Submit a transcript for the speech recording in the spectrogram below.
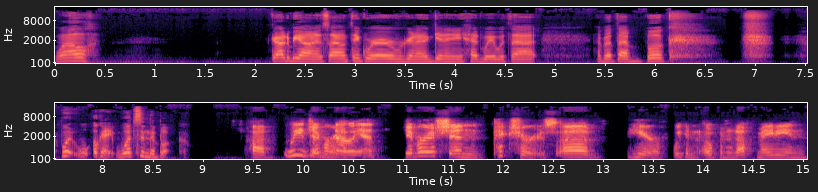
Well, gotta be honest, I don't think we're ever gonna get any headway with that. I bet that book. What? Okay, what's in the book? Uh, We don't Gibberish. know yet. gibberish and pictures. Uh, here we can open it up maybe and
